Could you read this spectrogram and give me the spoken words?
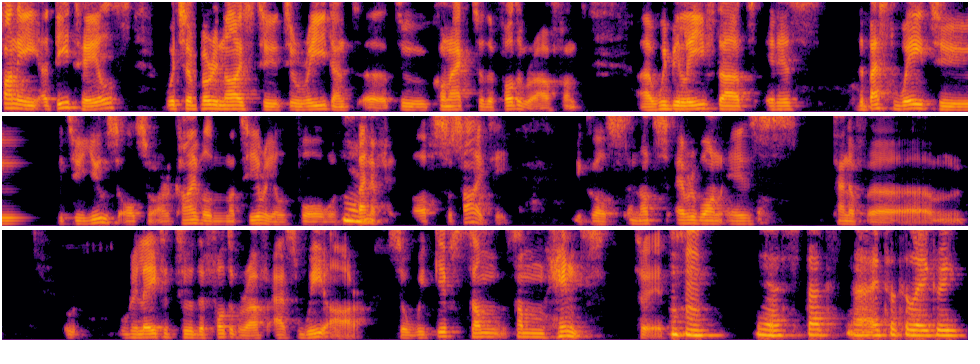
funny uh, details which are very nice to to read and uh, to connect to the photograph. And we believe that it is the best way to to use also archival material for yes. benefit of society because not everyone is kind of um, related to the photograph as we are so we give some some hints to it mm-hmm. yes that's i totally agree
